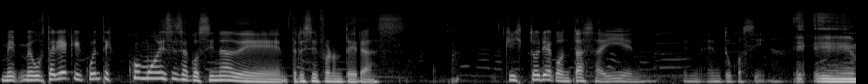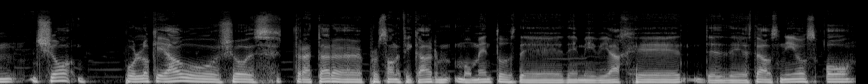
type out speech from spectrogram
Me, gustaría que cuentes cómo es esa cocina de Trece Fronteras. ¿Qué historia contás ahí en, en, en tu cocina? Eh, eh, yo, por lo que hago yo es tratar de personificar momentos de, de mi viaje desde Estados Unidos o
